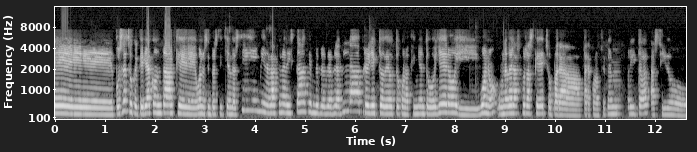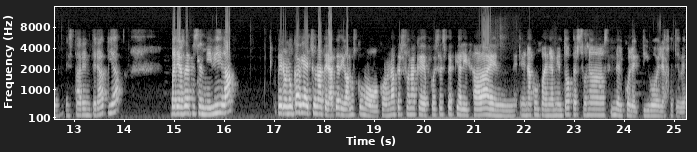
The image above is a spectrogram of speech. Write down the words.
eh, pues eso, que quería contar que, bueno, siempre estoy diciendo, sí, mi relación a distancia, bla, bla, bla, bla, bla, proyecto de autoconocimiento bollero y bueno, una de las cosas que he hecho para, para conocerme ahorita ha sido estar en terapia varias veces en mi vida, pero nunca había hecho una terapia, digamos, como con una persona que fuese especializada en, en acompañamiento a personas del colectivo LGTB.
